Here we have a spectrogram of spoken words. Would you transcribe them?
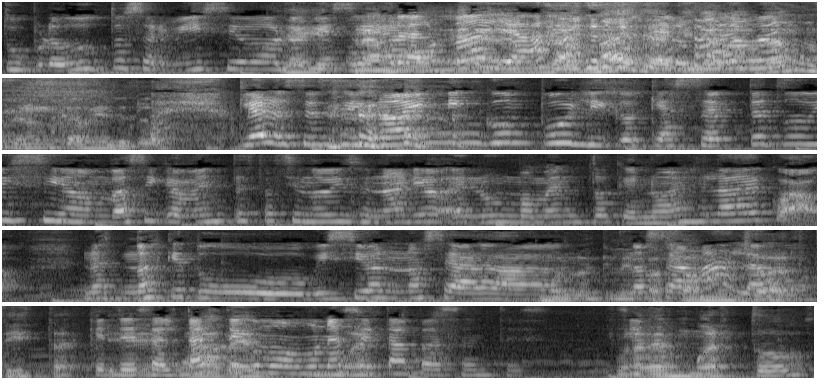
tu producto, servicio, lo que sea... Umbral Maya. que ya hablamos en un capítulo. Claro, o sea, si no hay ningún público que acepte tu visión, básicamente estás siendo visionario en un momento que no es el adecuado. No es, no es que tu visión no sea, Como lo que le no pasó sea a muchos mala. po. artistas. Que te una saltaste vez como unas muertos- etapas antes. Una Sí, vez po. muertos,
